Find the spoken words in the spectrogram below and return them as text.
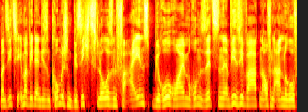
Man sieht sie immer wieder in diesen komischen, gesichtslosen Vereinsbüroräumen rumsitzen, wie sie warten auf einen Anruf.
